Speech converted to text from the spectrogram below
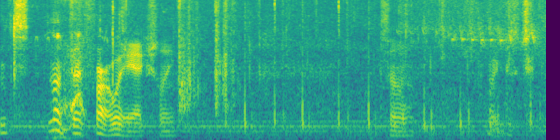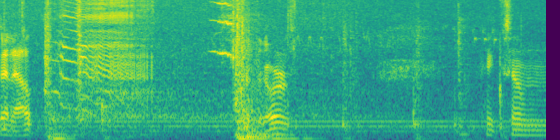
It's not that far away, actually. So, wait, just check that out. Shut the door. Take some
